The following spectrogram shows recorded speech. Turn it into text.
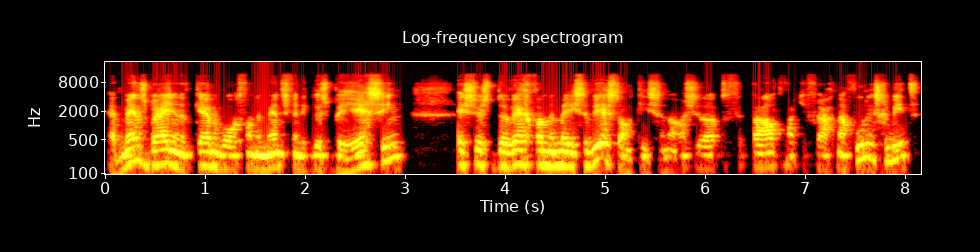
het mensbrein. En het kernwoord van de mens vind ik dus beheersing is dus de weg van de meeste weerstand kiezen. Nou, als je dat vertaalt, wat je vraagt naar voedingsgebied,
